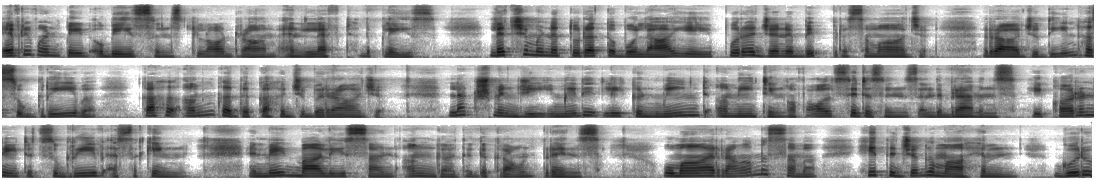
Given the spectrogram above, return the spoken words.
every one paid obeisance to lord Ram and left the place Lakshman तुरत बोलाये पुरजन विप्र समाज राजुदीन सुग्रीव कह angad kah jubraj Lakshman ji immediately convened a meeting of all citizens and the Brahmins. He coronated Sugriv as a king and made Bali's son Angad the crown prince. उमा राम सम हित जग माहिम गुरु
